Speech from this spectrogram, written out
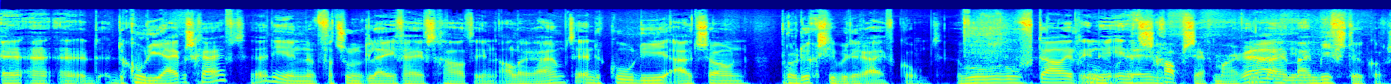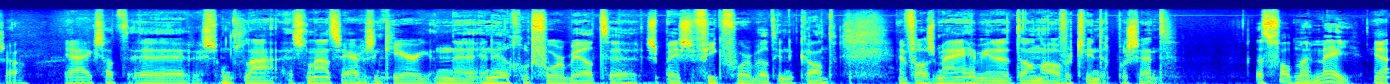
de koe die jij beschrijft... die een fatsoenlijk leven heeft gehad in alle ruimte... en de koe die uit zo'n productiebedrijf komt? Hoe, hoe vertaal je het in, in het schap, zeg maar, hè? bij, bij een biefstuk of zo? Ja, ik zat, uh, stond la, laatst ergens een keer een, een heel goed voorbeeld, uh, specifiek voorbeeld in de krant. En volgens mij heb je het dan over 20 procent. Dat valt mij mee. Ja.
